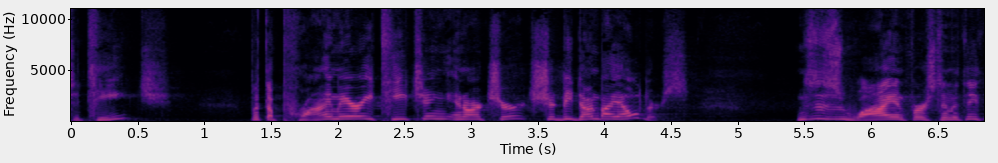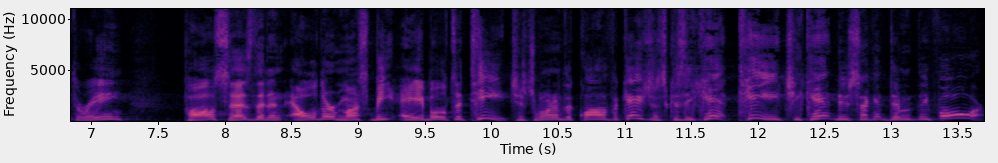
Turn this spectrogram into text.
to teach. But the primary teaching in our church should be done by elders. This is why in 1 Timothy 3, Paul says that an elder must be able to teach. It's one of the qualifications because he can't teach, he can't do 2 Timothy 4.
